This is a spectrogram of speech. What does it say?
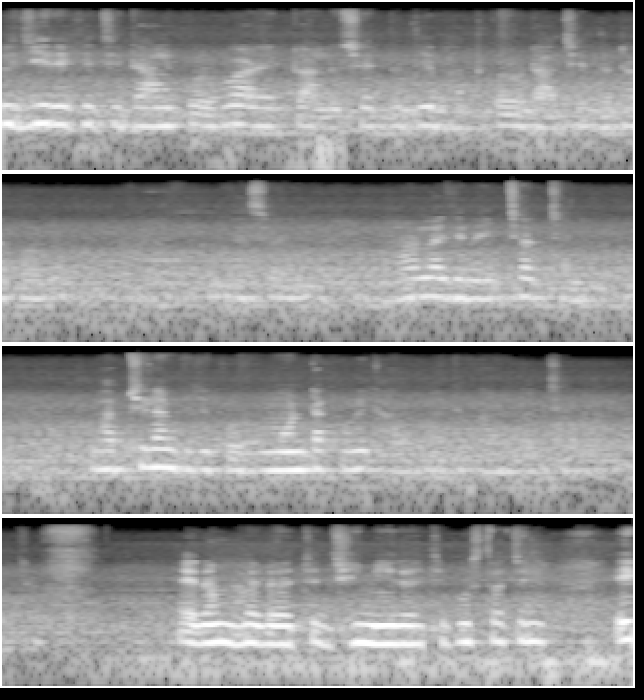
ভিজিয়ে রেখেছি, ডাল করব আর একটু আলু সেদ্ধ দিয়ে ভাত করব, ডাল সেদ্ধটা করব। ভালো লাগছে না, ইচ্ছা হচ্ছে না। ভাবছিলাম কিছু করব, মনটা খুবই খারাপ লাগছে, ভালো লাগছে। এরম হয়ে রয়েছে, ঝিমিয়ে রয়েছে, বুঝতে পারছি না। এই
